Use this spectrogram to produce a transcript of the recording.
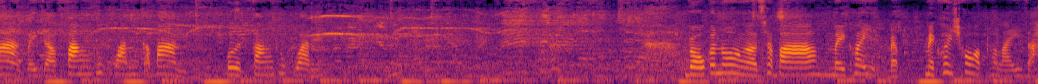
มากๆเลยจะฟังทุกวันกับบ้าน เปิดฟังทุกวันเบลก็น้องอะชบาไม่ค่อยแบบไม่ค่อยชอบเท่าไหร่จ้ะ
